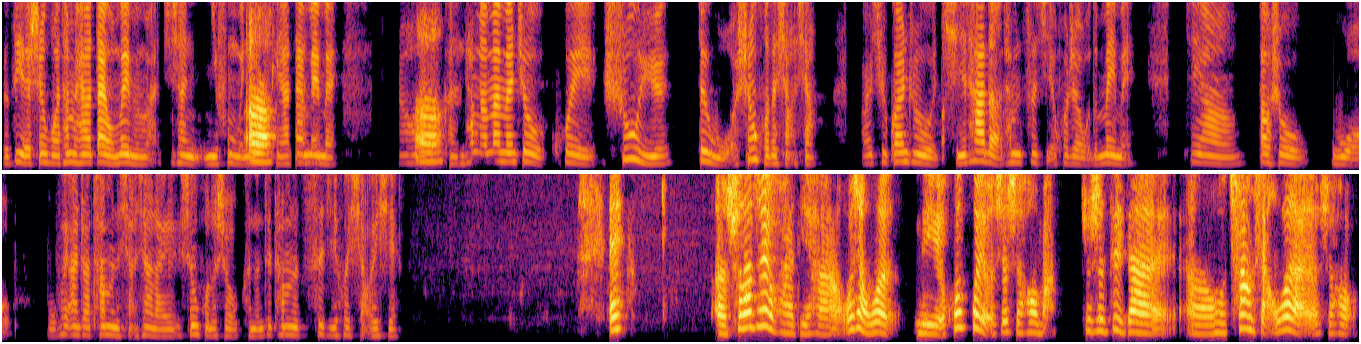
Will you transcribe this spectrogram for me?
有自己的生活，他们还要带我妹妹嘛，就像你父母，你平常带妹妹，然后可能他们慢慢就会疏于对我生活的想象，而去关注其他的他们自己或者我的妹妹，这样到时候我不会按照他们的想象来生活的时候，可能对他们的刺激会小一些。哎。呃，说到这个话题哈，我想问你会不会有些时候嘛，就是自己在呃畅想未来的时候，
